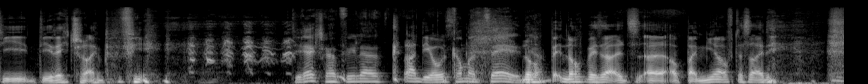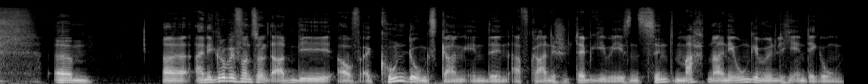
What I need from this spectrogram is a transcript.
die, die Rechtschreib, Die Rechtschreibfehler grandios. kann man zählen. Noch, ja? noch besser als äh, auch bei mir auf der Seite. ähm, äh, eine Gruppe von Soldaten, die auf Erkundungsgang in den afghanischen Steppe gewesen sind, machten eine ungewöhnliche Entdeckung.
